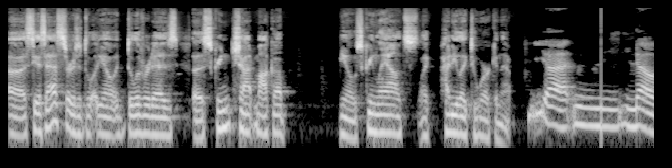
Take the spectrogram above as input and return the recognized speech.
uh, CSS or is it you know delivered as a screenshot mockup, you know, screen layouts? Like, how do you like to work in that? Yeah, no,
